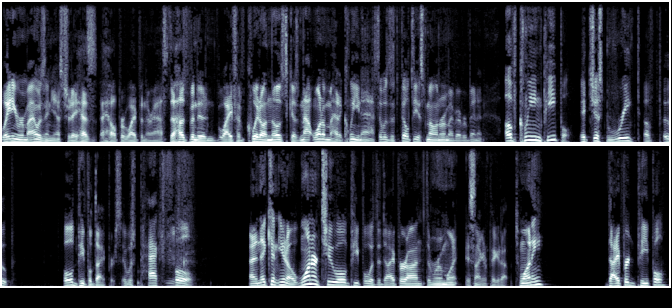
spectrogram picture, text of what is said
waiting room I was in yesterday has a helper wiping their ass. The husband and wife have quit on those because not one of them had a clean ass. It was the filthiest smelling room I've ever been in of clean people. It just reeked of poop. Old people diapers. It was packed full. And they can, you know, one or two old people with the diaper on, the room went, it's not going to pick it up. 20 diapered people,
